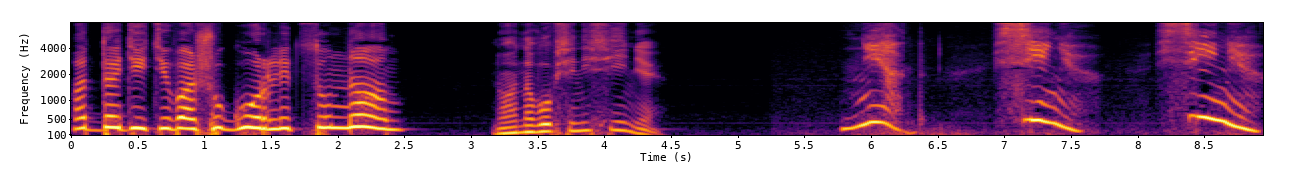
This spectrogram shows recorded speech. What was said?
отдадите вашу горлицу нам. Но она вовсе не синяя. Нет, синяя, синяя.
